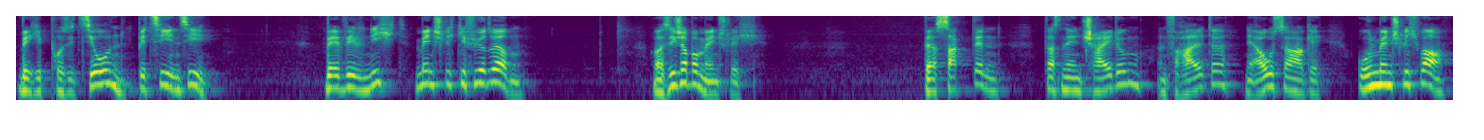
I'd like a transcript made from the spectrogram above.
Welche Position beziehen Sie? Wer will nicht menschlich geführt werden? Was ist aber menschlich? Wer sagt denn, dass eine Entscheidung, ein Verhalten, eine Aussage unmenschlich war?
